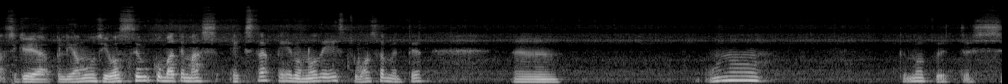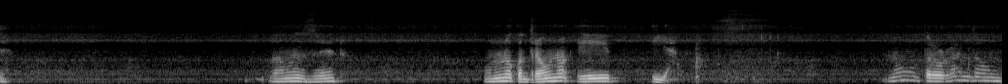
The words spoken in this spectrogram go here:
Así que ya peleamos y vamos a hacer un combate más extra, pero no de esto. Vamos a meter. eh, uno. ¿Qué me apetece? Vamos a hacer un uno contra uno y ya. No, pero random.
